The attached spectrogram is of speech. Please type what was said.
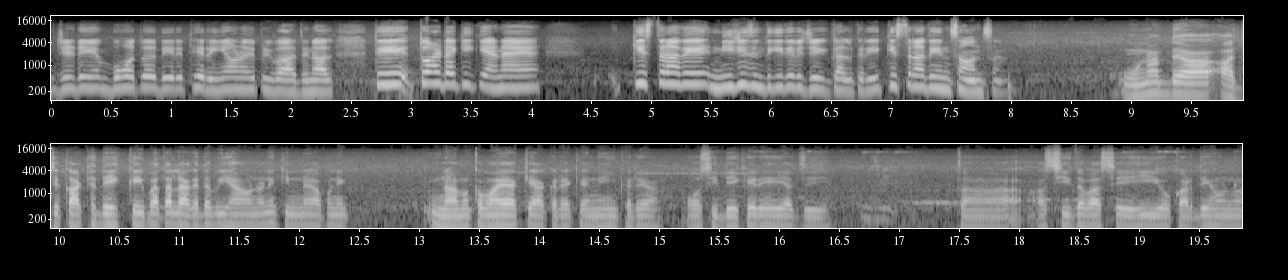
ਜਿਹੜੇ ਬਹੁਤ ਦੇਰ ਇੱਥੇ ਰਹੀਆਂ ਉਹਨਾਂ ਦੇ ਪਰਿਵਾਰ ਦੇ ਨਾਲ ਤੇ ਤੁਹਾਡਾ ਕੀ ਕਹਿਣਾ ਹੈ? ਕਿਸ ਤਰ੍ਹਾਂ ਦੇ ਨਿੱਜੀ ਜ਼ਿੰਦਗੀ ਦੇ ਵਿੱਚ ਜੇ ਗੱਲ ਕਰੀਏ ਕਿਸ ਤਰ੍ਹਾਂ ਦੇ ਇਨਸਾਨ ਸਨ? ਉਹਨਾਂ ਦਾ ਅੱਜ ਇਕੱਠ ਦੇਖ ਕੇ ਹੀ ਪਤਾ ਲੱਗਦਾ ਵੀ ਹਾਂ ਉਹਨਾਂ ਨੇ ਕਿੰਨਾ ਆਪਣੇ ਨਾਮ ਕਮਾਇਆ ਕਿਆ ਕਰਿਆ ਕਿਆ ਨਹੀਂ ਕਰਿਆ ਉਹ ਅਸੀਂ ਦੇਖ ਰਹੇ ਅੱਜ ਜੀ। ਤਾਂ ਅਸੀਂ ਤਾਂ ਬਸ ਇਹੀ ਉਹ ਕਰਦੇ ਹੁਣ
